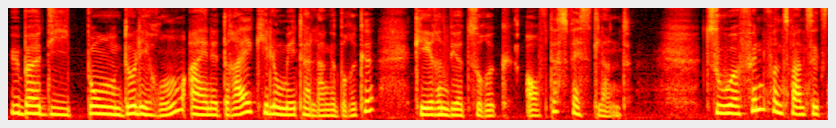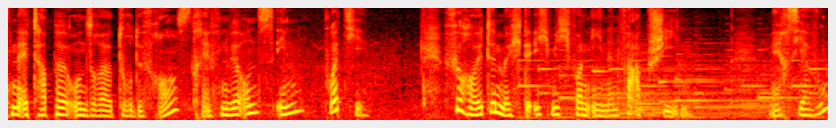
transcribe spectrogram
Über die Pont d'Oléron, eine drei Kilometer lange Brücke, kehren wir zurück auf das Festland. Zur 25. Etappe unserer Tour de France treffen wir uns in Poitiers. Für heute möchte ich mich von Ihnen verabschieden. Merci à vous,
